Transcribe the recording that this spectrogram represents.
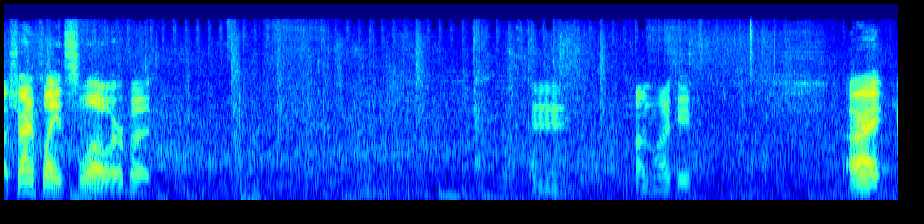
I was trying to play it slower, but... Hmm. Unlucky. Alright.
